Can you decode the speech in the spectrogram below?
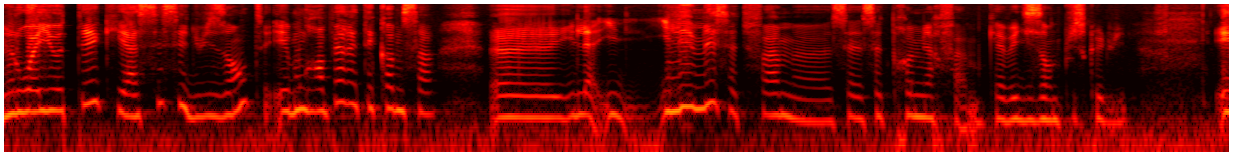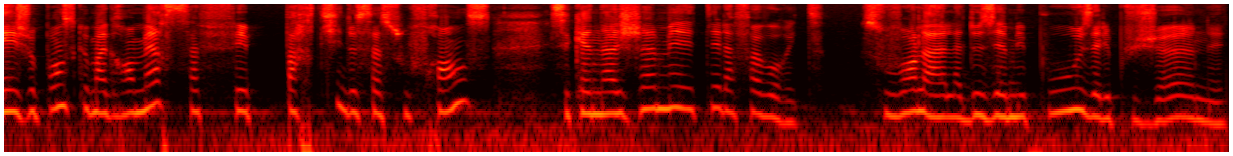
loyauté qui est assez séduisante. Et mon grand-père était comme ça. Euh, il, aimait cette femme, euh, cette première femme, qui avait 10 ans de plus que lui. Et je pense que ma grand-mère, ça fait partie de sa souffrance, c'est qu'elle n'a jamais été la favorite. Souvent, la, la deuxième épouse, elle est plus jeune. Et,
